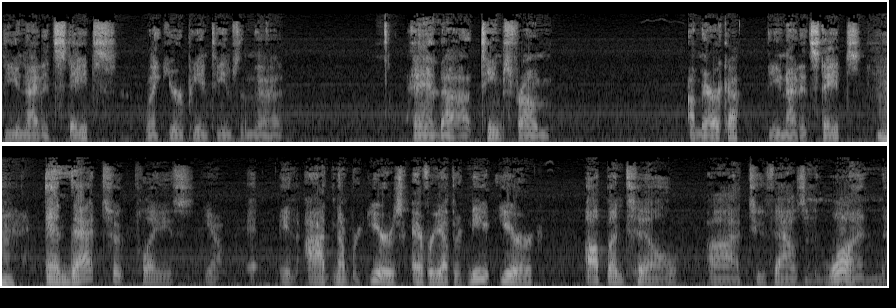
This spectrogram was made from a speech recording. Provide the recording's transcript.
the United States, like European teams and the and uh, teams from America, the United States, Mhm. And that took place, you know, in odd numbered years every other year up until uh, 2001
